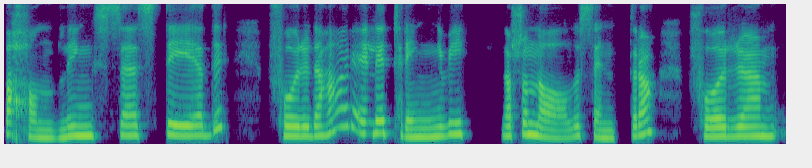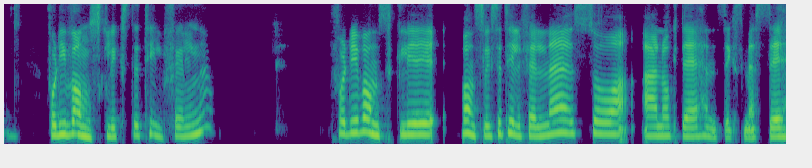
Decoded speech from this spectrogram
behandlingssteder for det her, eller trenger vi nasjonale sentra for, um, for de vanskeligste tilfellene? For de vanskeligste tilfellene så er nok det hensiktsmessig,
